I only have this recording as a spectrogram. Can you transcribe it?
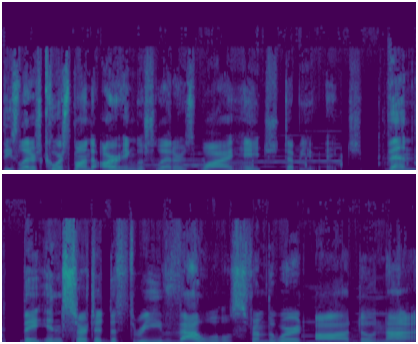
These letters correspond to our English letters Y, H, W, H. Then they inserted the three vowels from the word Adonai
